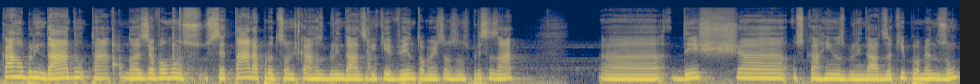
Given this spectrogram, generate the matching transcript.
Carro blindado, tá? Nós já vamos setar a produção de carros blindados aqui que eventualmente nós vamos precisar. Uh, deixa os carrinhos blindados aqui, pelo menos um.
